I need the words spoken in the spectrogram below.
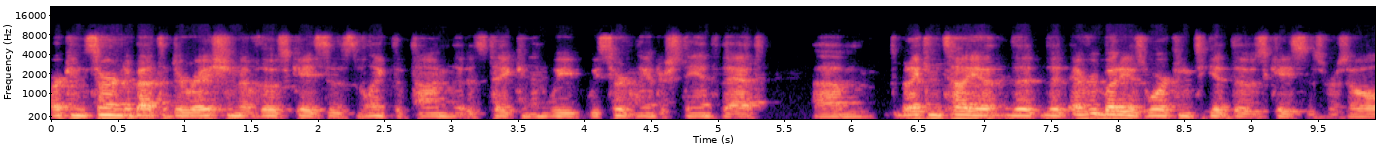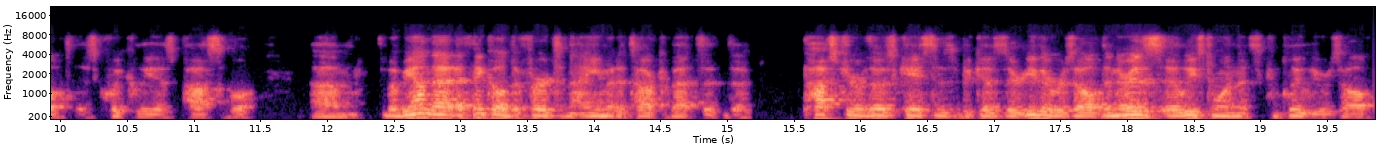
are concerned about the duration of those cases, the length of time that it's taken, and we, we certainly understand that. Um, but I can tell you that, that everybody is working to get those cases resolved as quickly as possible. Um, but beyond that, I think I'll defer to Naima to talk about the, the posture of those cases because they're either resolved, and there is at least one that's completely resolved,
